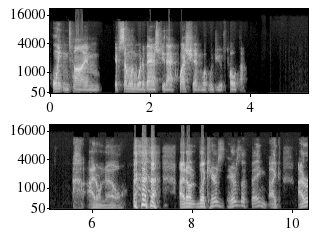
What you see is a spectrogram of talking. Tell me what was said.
point in time, if someone would have asked you that question, what would you have told them? I don't know. I don't look. Here's here's the thing. Like I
